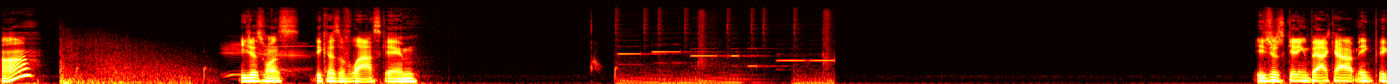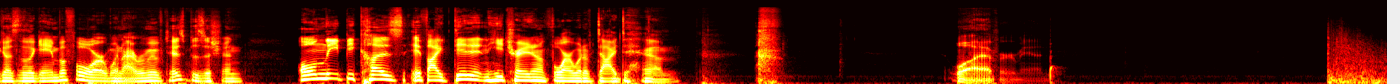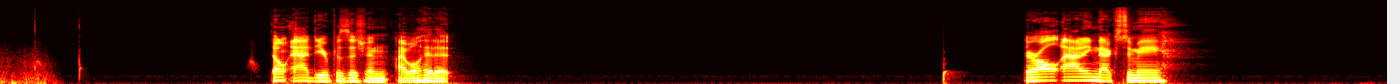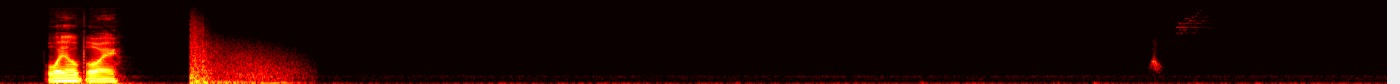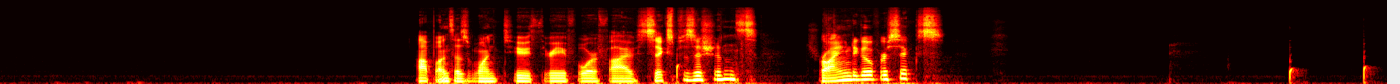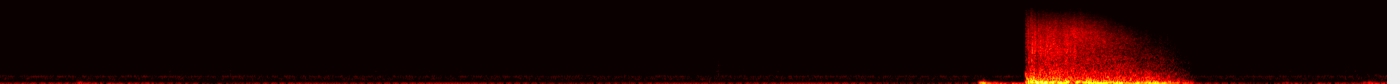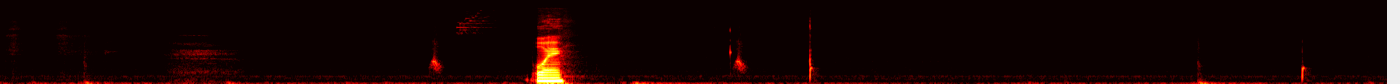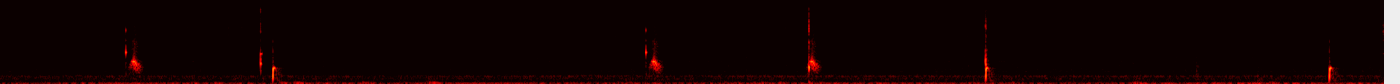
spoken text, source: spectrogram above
Huh? He just wants because of last game. He's just getting back at me because of the game before when I removed his position. Only because if I didn't and he traded on four, I would have died to him. Whatever, man. Don't add to your position. I will hit it. They're all adding next to me. Boy, oh boy. Hop on says one, two, three, four, five, six positions. Trying to go for six. boy.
